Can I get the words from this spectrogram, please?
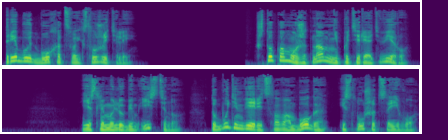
требует Бог от своих служителей? Что поможет нам не потерять веру? Если мы любим истину, то будем верить словам Бога и слушаться Его.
